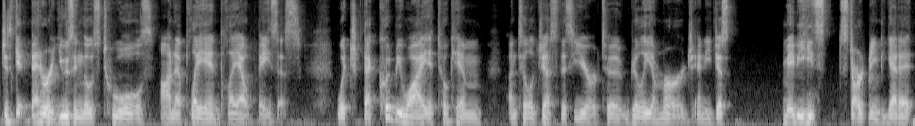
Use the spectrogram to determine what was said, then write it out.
just get better at using those tools on a play in, play out basis. Which that could be why it took him until just this year to really emerge and he just maybe he's starting to get it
